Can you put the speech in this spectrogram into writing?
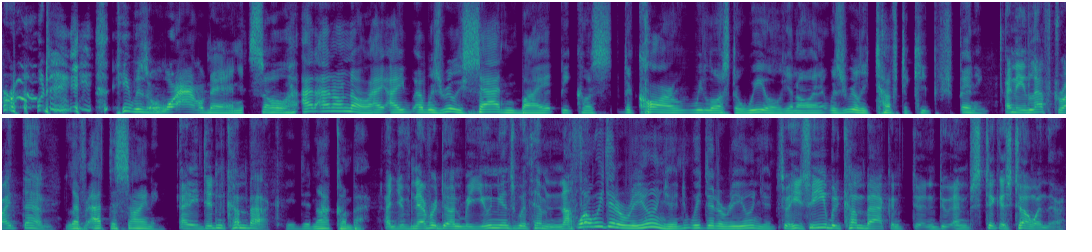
the road. he was a wild man. So I, I don't know. I, I, I was really saddened by it because the car we lost a wheel, you know, and it was really tough to keep spinning. And he left right then. Left at the signing, And he didn't come back. he did not come back. And you've never done reunions with him, nothing. Well, we did a reunion. We did a reunion. so he so he would come back and and do and stick his toe in there.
